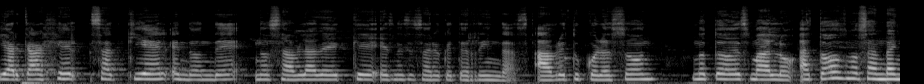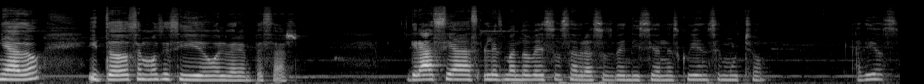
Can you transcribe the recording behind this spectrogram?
Y Arcángel Zadkiel, en donde nos habla de que es necesario que te rindas. Abre tu corazón, no todo es malo, a todos nos han dañado y todos hemos decidido volver a empezar. Gracias, les mando besos, abrazos, bendiciones, cuídense mucho. Adiós.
